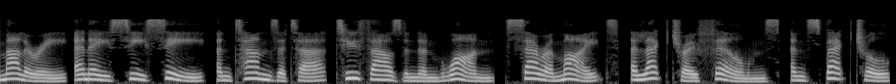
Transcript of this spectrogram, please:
Mallory NACC, and Tansitor 2001, Ceramite, Electro Films, and Spectrol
